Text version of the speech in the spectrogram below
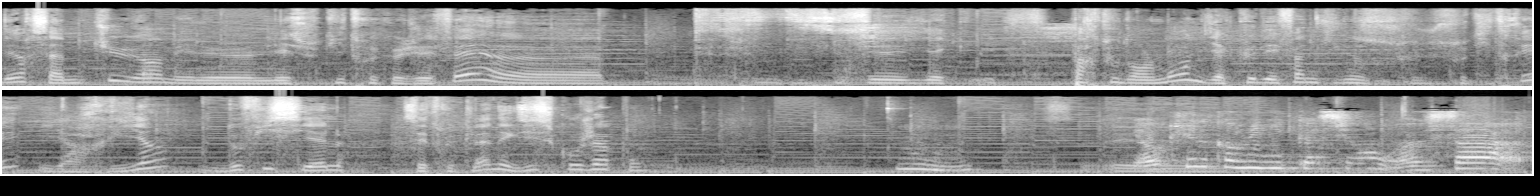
D'ailleurs, ça me tue, hein, mais le- les sous-titres que j'ai fait, euh, y a- partout dans le monde, il y a que des fans qui nous ont sous- sous-titrés. Il n'y a rien d'officiel. Ces trucs-là n'existent qu'au Japon. Et- Il n'y a aucune communication. Euh, ça,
